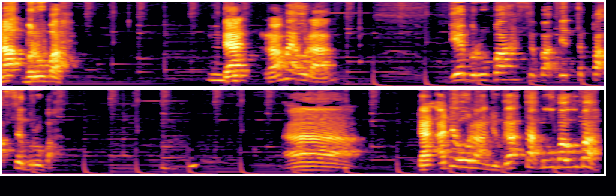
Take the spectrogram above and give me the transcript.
nak berubah. Dan ramai orang dia berubah sebab dia terpaksa berubah. Ah, dan ada orang juga tak berubah-ubah.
